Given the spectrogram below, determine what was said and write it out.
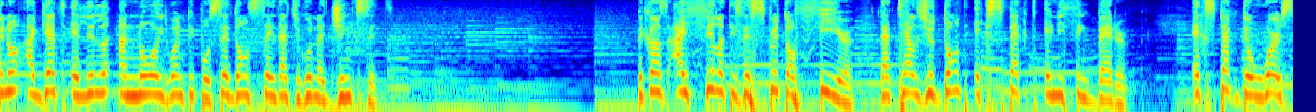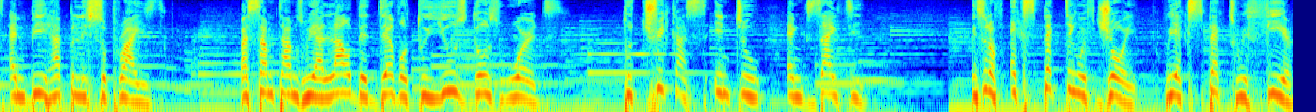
You know, I get a little annoyed when people say, Don't say that you're going to jinx it. Because I feel that it's the spirit of fear that tells you don't expect anything better. Expect the worst and be happily surprised. But sometimes we allow the devil to use those words to trick us into anxiety. Instead of expecting with joy, we expect with fear.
